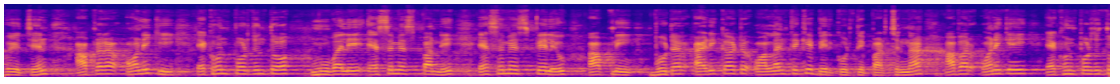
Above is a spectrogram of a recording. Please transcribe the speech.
হয়েছেন, আপনারা অনেকেই এখন পর্যন্ত মোবাইলে এস এম এস পাননি। এস এম এস পেলেও আপনি ভোটার আইডি কার্ড অনলাইন থেকে বের করতে পারছেন না। আবার অনেকেই এখন পর্যন্ত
